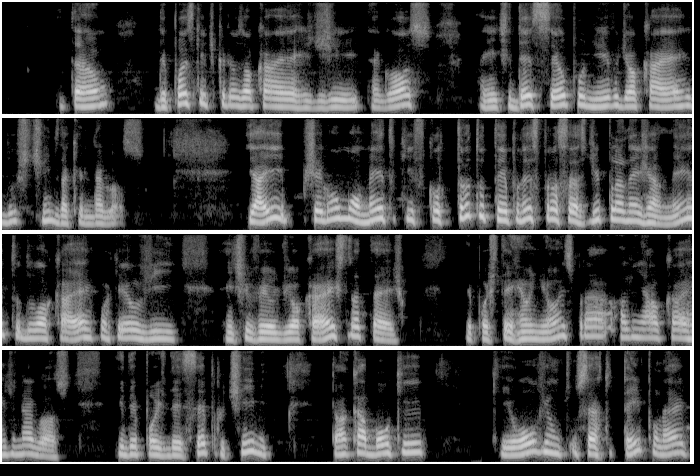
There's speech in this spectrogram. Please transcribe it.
Então, depois que a gente criou os OKRs de negócio, a gente desceu para o nível de OKR dos times daquele negócio. E aí chegou um momento que ficou tanto tempo nesse processo de planejamento do OKR, porque eu vi, a gente veio de OKR estratégico, depois ter reuniões para alinhar o OKR de negócio, e depois descer para o time. Então acabou que, que houve um, um certo tempo né,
